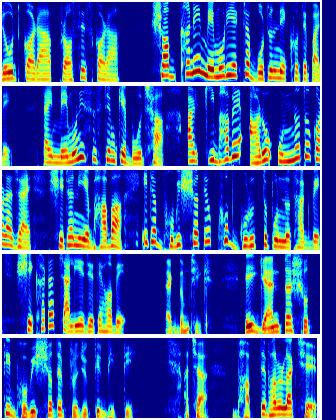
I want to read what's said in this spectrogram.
লোড করা প্রসেস করা সবখানেই মেমোরি একটা বোটলনেক হতে পারে। তাই মেমোরি সিস্টেমকে বোঝা আর কীভাবে আরও উন্নত করা যায় সেটা নিয়ে ভাবা এটা ভবিষ্যতেও খুব গুরুত্বপূর্ণ থাকবে শেখাটা চালিয়ে যেতে হবে। একদম ঠিক। এই জ্ঞানটা সত্যি ভবিষ্যতের প্রযুক্তির ভিত্তি। আচ্ছা ভাবতে ভালো লাগছে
